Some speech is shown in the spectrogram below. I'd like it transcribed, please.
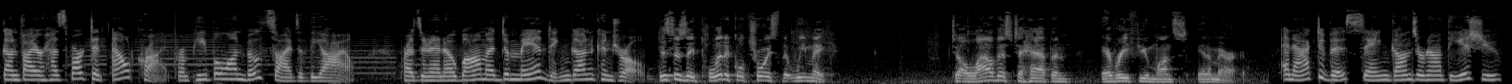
Gunfire has sparked an outcry from people on both sides of the aisle. President Obama demanding gun control. This is a political choice that we make to allow this to happen every few months in America. An activist saying guns are not the issue,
